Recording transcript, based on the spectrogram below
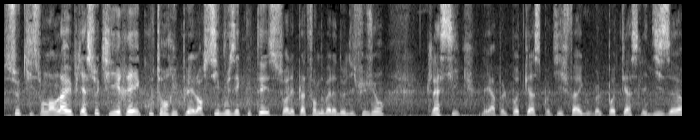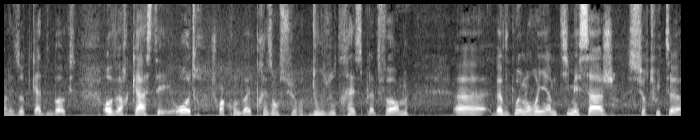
ceux qui sont dans le live, et puis il y a ceux qui réécoutent en replay. Alors si vous écoutez sur les plateformes de balado diffusion, classiques, les Apple Podcasts, Spotify, Google Podcasts, les Deezer, les autres Catbox, Overcast et autres. Je crois qu'on doit être présent sur 12 ou 13 plateformes. Euh, bah, vous pouvez m'envoyer un petit message sur Twitter.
